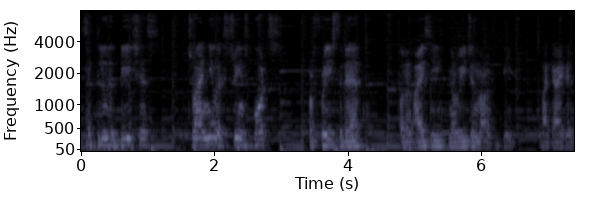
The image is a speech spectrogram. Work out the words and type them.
secluded beaches, try new extreme sports, or freeze to death on an icy Norwegian mountain peak, like I did.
